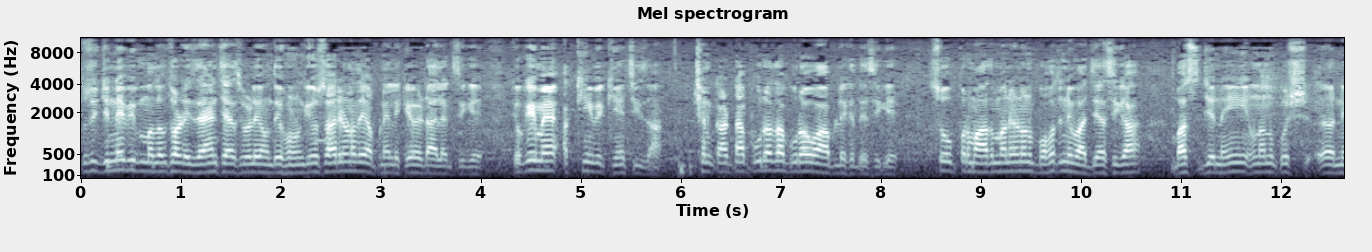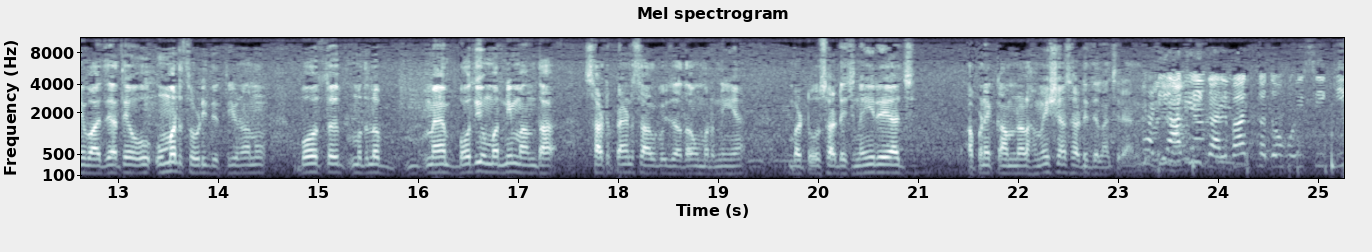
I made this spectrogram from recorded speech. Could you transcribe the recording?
ਤੁਸੀਂ ਜਿੰਨੇ ਵੀ ਮਤਲਬ ਤੁਹਾਡੇ ਜ਼ਿਹਨ 'ਚ ਇਸ ਵੇਲੇ ਆਉਂਦੇ ਹੋਣਗੇ, ਉਹ ਸਾਰੇ ਉਹਨਾਂ ਦੇ ਆਪਣੇ ਲਿਖੇ ਹੋਏ ਡਾਇਲੌਗ ਸੀਗੇ, ਕਿਉਂਕਿ ਮੈਂ ਅੱਖੀਂ ਵੇਖੀਆਂ ਚੀਜ਼ਾਂ। ਛਨਕਾਟਾ ਪੂਰਾ ਦਾ ਪੂਰਾ ਉਹ ਆਪ ਲਿਖਦੇ ਸੀਗੇ। ਸੋ ਪ੍ਰਮਾਤਮਾ ਨੇ ਉਹਨਾਂ ਨੂੰ ਬਹੁਤ ਨਿਵਾਜਿਆ ਸੀਗਾ। ਬਸ ਜੇ ਨਹੀਂ ਉਹਨਾਂ ਨੂੰ ਕੁਝ ਨਿਵਾਜਿਆ ਤੇ ਉਹ ਉਮਰ ਥੋੜੀ ਦਿੱਤੀ ਉਹਨਾਂ ਨੂੰ। ਬਹੁਤ, ਮਤਲਬ ਮੈਂ ਬਹੁਤੀ ਉਮਰ ਨਹੀਂ ਮੰਨਦਾ। 60 65 ਸਾਲ ਕੋਈ ਜ਼ਿਆਦਾ ਉਮਰ ਨਹੀਂ ਹੈ ਬਟ ਉਹ ਸਾਡੇ 'ਚ ਨਹੀਂ ਰਹੇ ਅੱਜ। ਆਪਣੇ ਕੰਮ ਨਾਲ ਹਮੇਸ਼ਾ ਸਾਡੇ ਦਿਲਾਂ 'ਚ ਰਹਿਣਗੇ। ਤੁਹਾਡੀ ਆਖਰੀ ਗੱਲਬਾਤ ਕਦੋਂ ਹੋਈ ਸੀ? ਕੀ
